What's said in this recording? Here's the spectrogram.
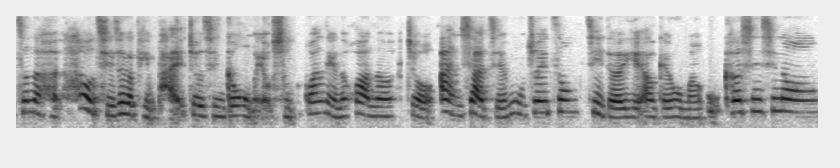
真的很好奇这个品牌究竟跟我们有什么关联的话呢，就按下节目追踪，记得也要给我们五颗星星哦。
